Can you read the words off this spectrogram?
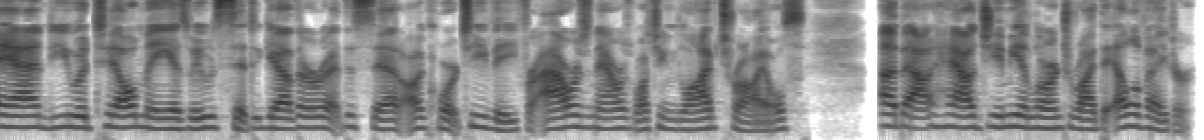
And you would tell me as we would sit together at the set on Court TV for hours and hours watching live trials about how Jimmy had learned to ride the elevator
